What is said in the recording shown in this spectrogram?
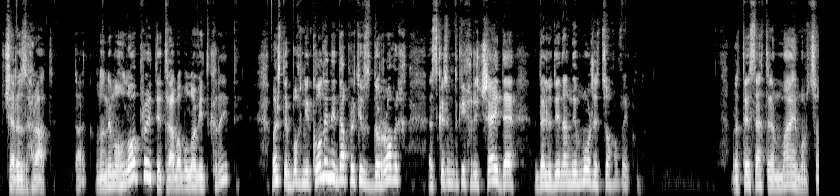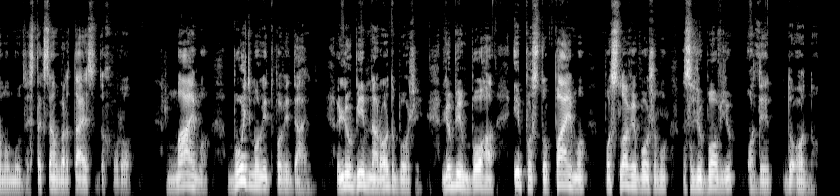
через грати. Так? Воно не могло пройти, треба було відкрити. Бачите, Бог ніколи не йде проти здорових, е, скажімо, таких речей, де, де людина не може цього виконати. Брати і сестри, маємо в цьому мудрість, так само вертається до хвороби. Маємо, будьмо відповідальні, любім народ Божий, любім Бога і поступаємо по Слові Божому з любов'ю один до одного.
